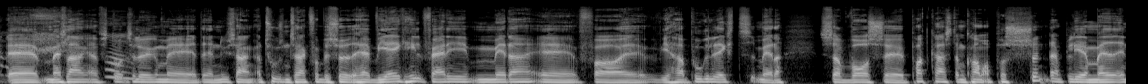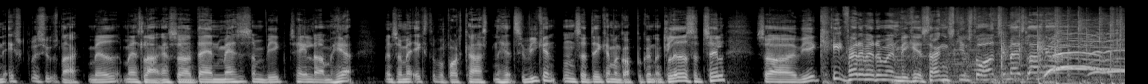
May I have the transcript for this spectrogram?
Uh, Mads Langer, stort tillykke med den nye sang, og tusind tak for besøget her. Vi er ikke helt færdige med dig, uh, for uh, vi har booket lidt ekstra tid med dig. Så vores uh, podcast, som kommer på søndag, bliver med en eksklusiv snak med Mads Langer. Så der er en masse, som vi ikke talte om her, men som er ekstra på podcasten her til weekenden, så det kan man godt begynde at glæde sig til. Så uh, vi er ikke helt færdige med det, men vi kan sagtens give en stor hånd til Mads Langer!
